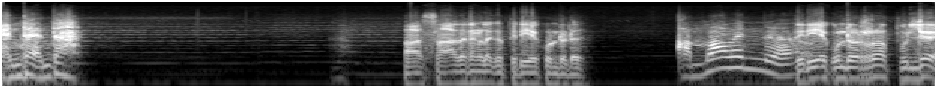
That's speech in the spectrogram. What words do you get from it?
എന്താ എന്താ? ആ സാധനങ്ങളൊക്കെ തിരികെ കൊണ്ടിട്. അമ്മാവൻ തിരികെ കൊണ്ടിടറ പുല്ല്.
